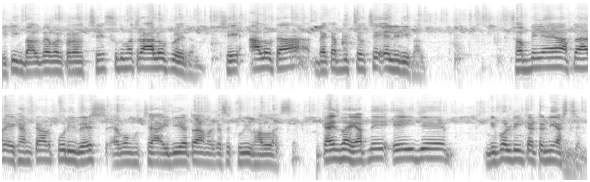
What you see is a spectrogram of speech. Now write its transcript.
হিটিং বাল্ব ব্যবহার করা হচ্ছে, শুধুমাত্র আলোর প্রয়োজন। সেই আলোটা ব্যাকআপ দিচ্ছে হচ্ছে এলইডি বাল্ব। সব মিলিয়ে আপনার এখানকার পরিবেশ এবং হচ্ছে আইডিয়াটা আমার কাছে খুবই ভালো লাগছে। কাইস ভাই, আপনি এই যে নিপল ডিঙ্কারটা নিয়ে আসছেন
